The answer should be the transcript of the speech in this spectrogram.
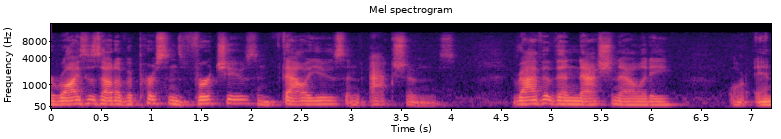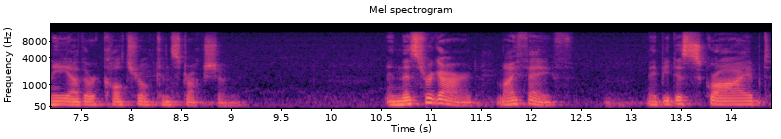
arises out of a person's virtues and values and actions rather than nationality or any other cultural construction. In this regard, my faith may be described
